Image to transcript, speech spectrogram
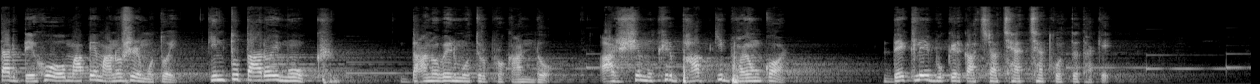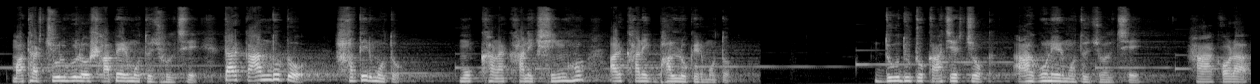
তার দেহ মাপে মানুষের মতোই। কিন্তু তার ওই মুখ দানবের মতো প্রকাণ্ড। আর সে মুখের ভাব কি ভয়ঙ্কর? দেখলেই বুকের কাজটা ছ্যাঁত ছ্যাঁত করতে থাকে। মাথার চুলগুলো সাপের মতো ঝুলছে। তার কান দুটো হাতির মতো। মুখখানা খানিক সিংহ আর খানিক ভাল্লুকের মতো। দু দুটো কাঁচের চোখ আগুনের মতো জ্বলছে। হাঁ করা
